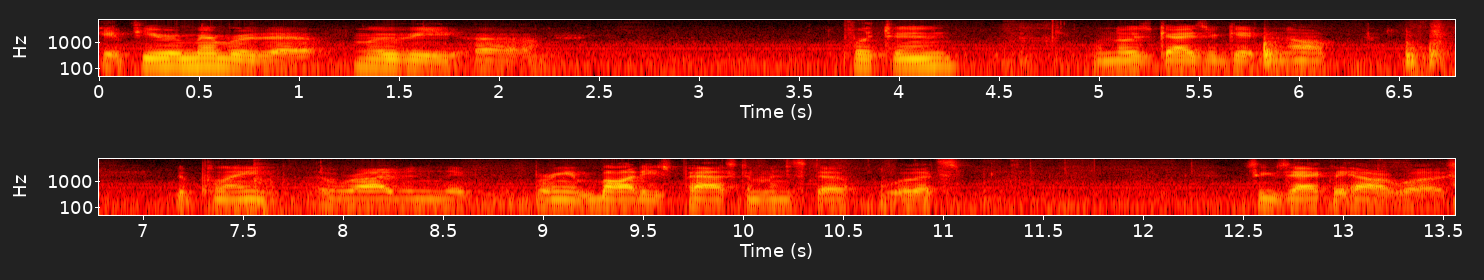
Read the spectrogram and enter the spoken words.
if you remember the movie uh, Platoon, when those guys are getting off the plane, arriving, they're bringing bodies past them and stuff. Well, that's that's exactly how it was.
